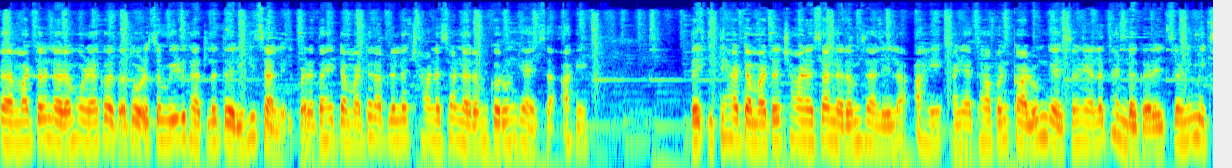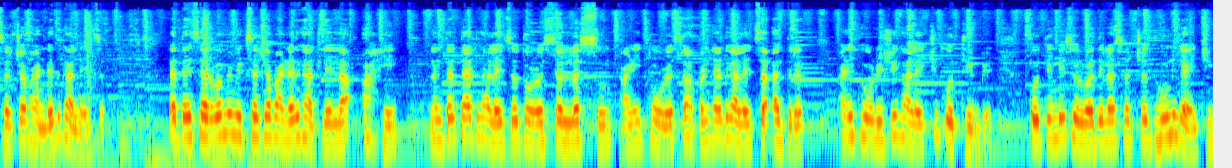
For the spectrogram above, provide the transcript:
टमाटर नरम होण्याकरता थोडंसं मीठ घातलं तरीही चालेल. पण आता हे टमाटर आपल्याला छान असा नरम करून घ्यायचा आहे. तर इथे हा टमाटर छान असा नरम झालेला आहे. आणि आता आपण काढून घ्यायचं आणि याला थंड करायचं आणि मिक्सरच्या भांड्यात घालायचं. तर ते सर्व मी मिक्सरच्या भांड्यात घातलेलं आहे. नंतर त्यात घालायचं थोडंसं लसूण आणि थोडंसं आपण त्यात घालायचं अद्रक आणि थोडीशी घालायची कोथिंबीर. कोथिंबीर सुरुवातीला स्वच्छ धुवून घ्यायची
